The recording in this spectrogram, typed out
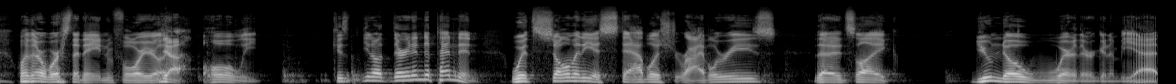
when they're worse than eight and four, you're like, Yeah. holy because you know they're an independent with so many established rivalries that it's like you know where they're going to be at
